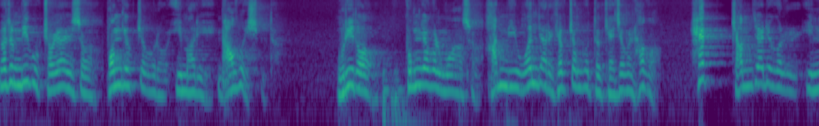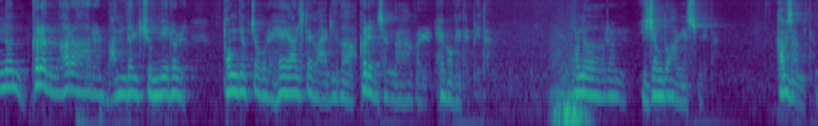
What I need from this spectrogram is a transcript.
요즘 미국 조야에서 본격적으로 이 말이 나오고 있습니다. 우리도 국력을 모아서 한미 원자력 협정부터 개정을 하고 핵 잠재력을 있는 그런 나라를 만들 준비를 본격적으로 해야 할 때가 아닌가 그런 생각을 해보게 됩니다. 오늘은 이 정도 하겠습니다. 감사합니다.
